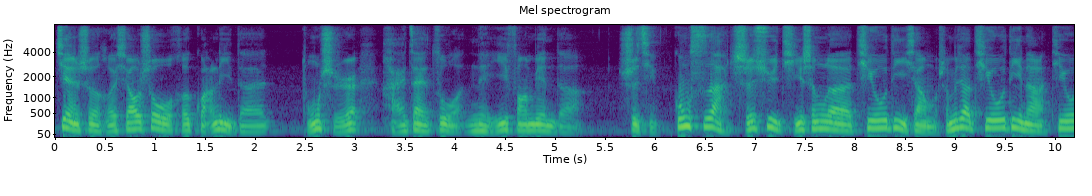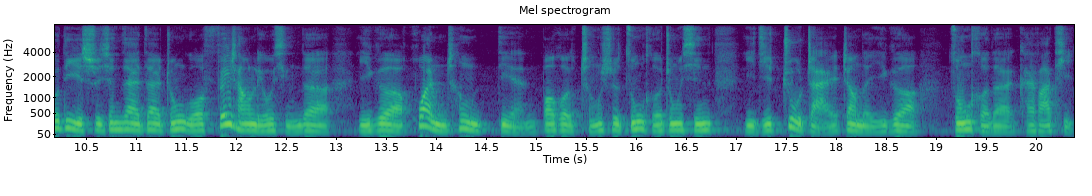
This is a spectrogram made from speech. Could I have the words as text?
建设和销售和管理的同时，还在做哪一方面的？事情，公司啊持续提升了 TOD 项目。什么叫 TOD 呢？TOD 是现在在中国非常流行的一个换乘点，包括城市综合中心以及住宅这样的一个综合的开发体。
